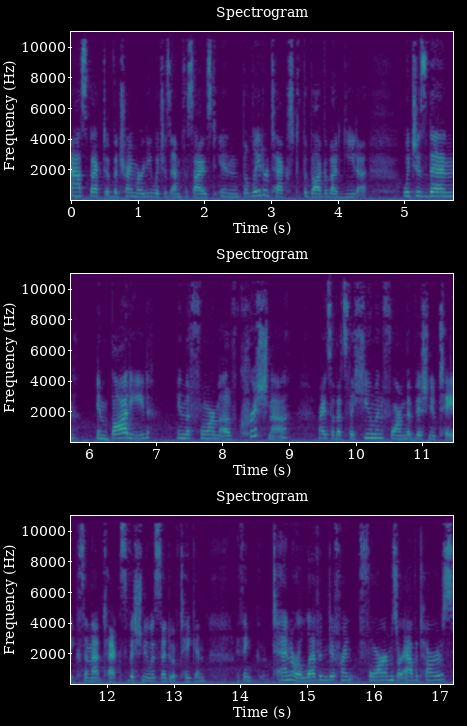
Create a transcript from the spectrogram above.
aspect of the Trimurti, which is emphasized in the later text, the Bhagavad Gita, which is then embodied in the form of Krishna, right? So that's the human form that Vishnu takes in that text. Vishnu is said to have taken, I think, 10 or 11 different forms or avatars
